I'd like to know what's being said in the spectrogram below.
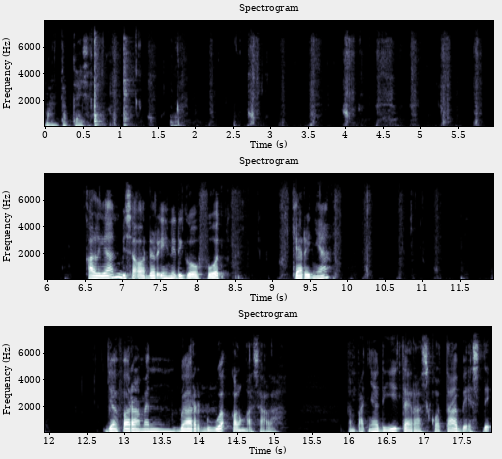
mantap guys. Kalian bisa order ini di GoFood. Carinya Java Ramen Bar 2 kalau nggak salah. Tempatnya di teras kota BSD.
